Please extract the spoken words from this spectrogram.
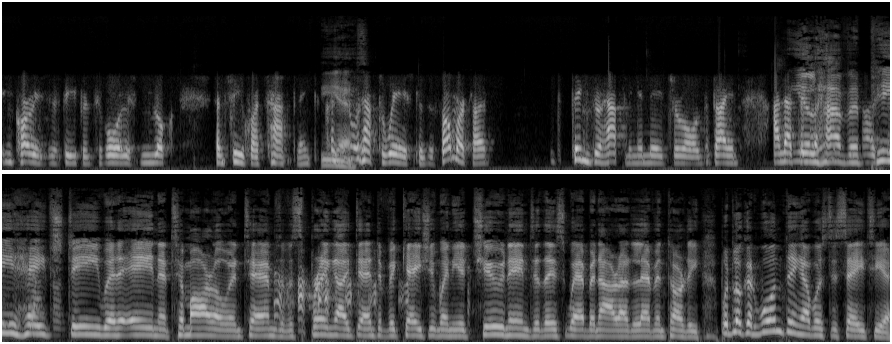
encourages people to go and look and see what's happening. Yes. you don't have to wait till the summertime things are happening in nature all the time. And You'll have a because things happen. PhD with Éanna tomorrow in terms of a spring identification when you tune into this webinar at 11.30. But look, at one thing I was to say to you.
